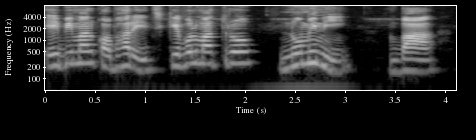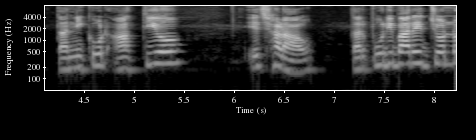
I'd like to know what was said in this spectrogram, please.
এই বিমার কভারেজ কেবলমাত্র নমিনি বা তার নিকট আত্মীয়, এছাড়াও তার পরিবারের জন্য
